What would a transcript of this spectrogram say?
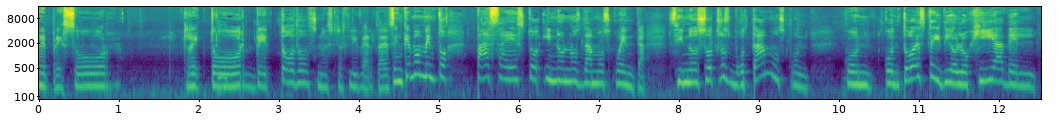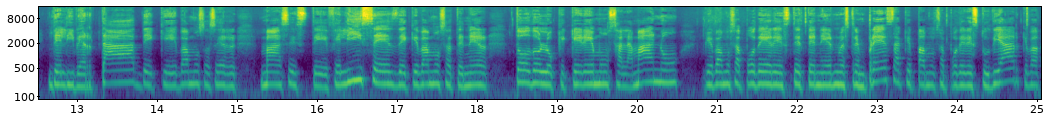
represor, rector de todas nuestras libertades. ¿En qué momento pasa esto y no nos damos cuenta? Si nosotros votamos con, con, con toda esta ideología del, de libertad, de que vamos a ser más este, felices, de que vamos a tener todo lo que queremos a la mano, que vamos a poder este, tener nuestra empresa, que vamos a poder estudiar, que va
